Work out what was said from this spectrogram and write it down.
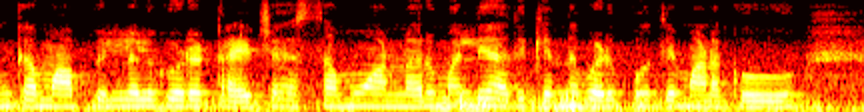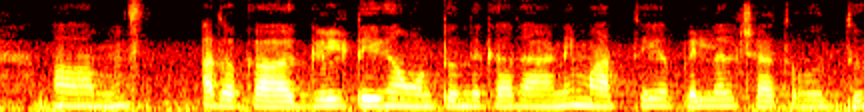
ఇంకా మా పిల్లలు కూడా ట్రై చేస్తాము అన్నారు. మళ్ళీ అది కింద పడిపోతే మనకు అదొక గిల్టీగా ఉంటుంది కదా అని మా అత్తయ్య పిల్లలు చదవద్దు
